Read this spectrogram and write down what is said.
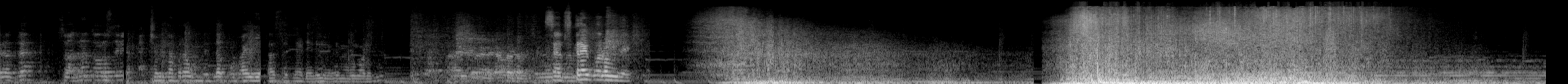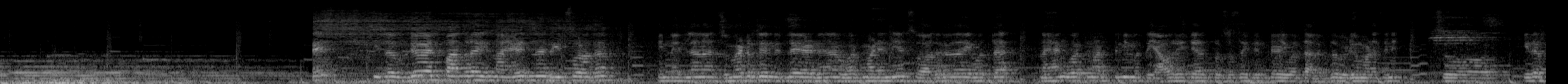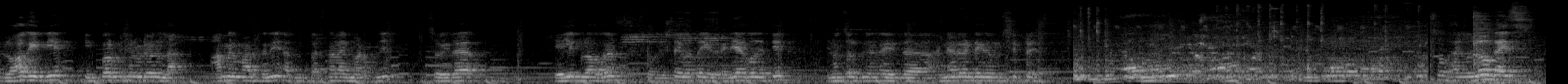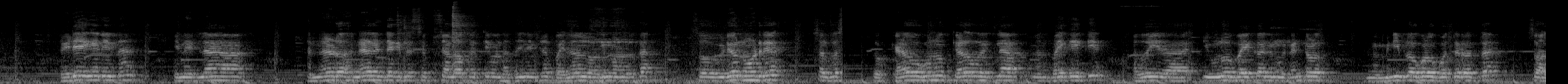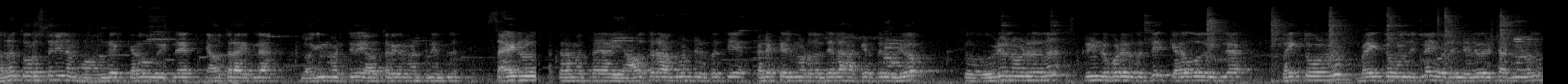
ಗೊತ್ತಿರುತ್ತೆ ಸೊ ಅದನ್ನ ತೋರಿಸ್ತೀನಿ ಆಕ್ಚುಲಿ ನಂತರ ಒಂದಿಲ್ಲ ಮೊಬೈಲ್ ಡೆಲಿವರಿ ಮಾಡೋದು ಸಬ್ಸ್ಕ್ರೈಬ್ करो मुझे ಇದು ವಿಡಿಯೋ ಏನಪ್ಪಾ ಅಂದ್ರೆ ಈಗ ನಾ ಹೇಳಿದ್ನ ರೀಲ್ಸ್ ಒಳಗ ಇನ್ನ ಇಲ್ಲ ನಾ ಝೊಮ್ಯಾಟೊದಿಂದ ಇದ್ಲೇ ಎರಡು ದಿನ ವರ್ಕ್ ಮಾಡೀನಿ. ಸೊ ಅದರಿಂದ ಇವತ್ತು ನಾ ಹೆಂಗೆ ವರ್ಕ್ ಮಾಡ್ತೀನಿ ಮತ್ತು ಯಾವ ರೀತಿಯಾದ ಪ್ರೊಸೆಸ್ ಐತಿ ಅಂತೇಳಿ ಇವತ್ತು ಅದರದ್ದು ವಿಡಿಯೋ ಮಾಡತ್ತೀನಿ. ಸೊ ಇದ ಬ್ಲಾಗ್ ಐತಿ ಇನ್ಫಾರ್ಮೇಷನ್ ವಿಡಿಯೋ ಇಲ್ಲ ಆಮೇಲೆ ಮಾಡ್ತೀನಿ, ಅದನ್ನ ಪರ್ಸನಲ್ ಆಗಿ ಮಾಡ್ತೀನಿ. ಸೊ ಇದ ಡೈಲಿ ಬ್ಲಾಗ್ ಸೊ ಇಷ್ಟ ಇವತ್ತು ಇದು ರೆಡಿ ಆಗೋದೈತಿ. ಇನ್ನೊಂದು ಸ್ವಲ್ಪ ದಿನ ಇದು ಹನ್ನೆರಡು ಗಂಟೆಗೆ shift so hello guys ready ಆಗೇನಿನ್ನ ಇನ್ನ ಇಲ್ಲ ಹನ್ನೆರಡು ಹನ್ನೆರಡು ಗಂಟೆಗೆ ಶಿಫ್ಟ್ ಚಾಲು ಆಗತ್ತೆ ಒಂದು ಹದಿನೈದು ನಿಮಿಷ ಫೈನಲ್ ಲಾಗಿನ್ ಮಾಡಿರುತ್ತೆ ಸೊ ವಿಡಿಯೋ ನೋಡ್ರಿ, ಸ್ವಲ್ಪ ಸೊ ಕೆಳಗೆ ಹೋಗೋನು, ಕೆಳಗೆ ಹೋಗ್ಲ ನನ್ನ ಬೈಕ್ ಐತಿ. ಅದು ಇವಳು ಬೈಕ್ ನಿಮ್ಗೆ ರೆಂಟ್ ಮಿನಿ ಬ್ಲಾಗ್ ಒಳಗೆ ಗೊತ್ತಿರುತ್ತೆ. ಸೊ ಅದನ್ನ ತೋರಿಸ್ತೀನಿ, ನಮ್ಮ ಹಂಗೆ ಕೆಳಗೆ ಹೋಗೈತ್ಲೆ, ಯಾವ ಥರ ಐತ್ಲೆ ಲಾಗಿನ್ ಮಾಡ್ತೀವಿ, ಯಾವ ಥರ ಇದು ಮಾಡ್ತೀನಿ ಅಂತ. ಸೈಡ್ ಆ ಥರ ಮತ್ತೆ ಯಾವ ಥರ ಅಮೌಂಟ್ ಇರ್ತೈತಿ ಕಲೆಕ್ಟ್ ಎಲ್ಲಿ ಅಂತೆಲ್ಲ ಹಾಕಿರ್ತೀನಿ ವಿಡಿಯೋ ಸೊ ವಿಡಿಯೋ ನೋಡಿರೋದನ್ನ ಸ್ಕ್ರೀನ್ ರೆಕಾರ್ಡ್ ಇರ್ತೈತಿ, ಕೆಳಗೆ ಹೋಗಿದ್ಲ ಬೈಕ್ ತೊಗೊಳೋನು ಬೈಕ್ ತೊಗೊಂಡಿದ್ಲ, ಇವತ್ತಿನ ಡೆಲಿವರಿ ಸ್ಟಾರ್ಟ್ ಮಾಡೋನು.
